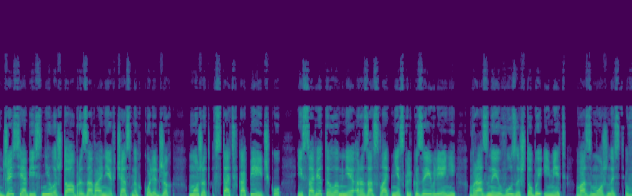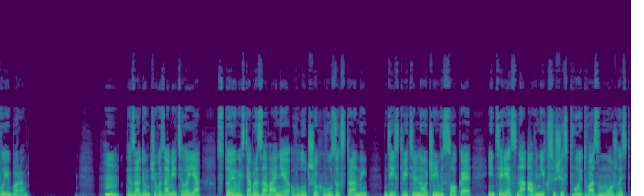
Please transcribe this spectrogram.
Джесси объяснила, что образование в частных колледжах может встать в копеечку, и советовала мне разослать несколько заявлений в разные вузы, чтобы иметь возможность выбора. «Хм», — задумчиво заметила я, — «стоимость образования в лучших вузах страны действительно очень высокая. Интересно, а в них существует возможность,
